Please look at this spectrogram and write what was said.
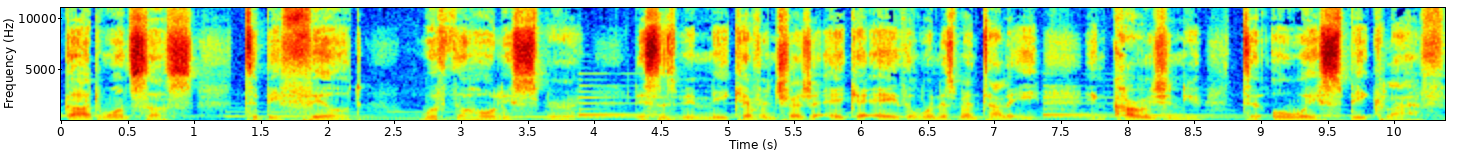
God wants us to be filled with the Holy Spirit. This has been me, Kevin Treasure, aka The Winner's Mentality, encouraging you to always speak life.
